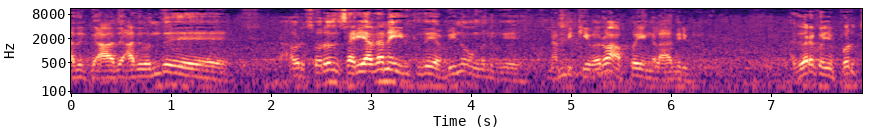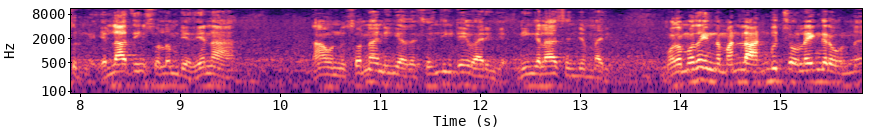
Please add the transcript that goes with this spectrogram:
அதுக்கு அது அது வந்து அவர் சொல்றது சரியா தானே இருக்குது அப்படின்னு உங்களுக்கு நம்பிக்கை வரும். அப்போ எங்களை ஆதரிப்போம். அதுவரை கொஞ்சம் பொறுத்துருங்க எல்லாத்தையும் சொல்ல முடியாது. ஏன்னா நான் ஒன்று சொன்னால் நீங்கள் அதை செஞ்சுக்கிட்டே வரீங்க. நீங்களா செஞ்ச மாதிரி. முத முத இந்த மண்ணில் அன்பு சோலைங்கிற ஒன்று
